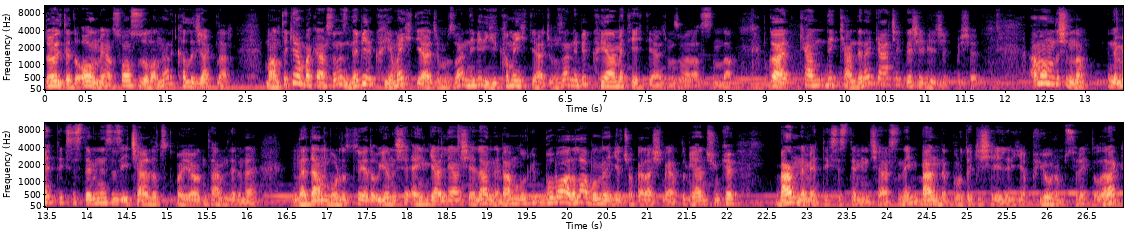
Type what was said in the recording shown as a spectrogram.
Dualitede olmayan, sonsuz olanlar kalacaklar. Mantıken bakarsanız ne bir kıyıma ihtiyacımız var, ne bir yıkıma ihtiyacımız var, ne bir kıyamete ihtiyacımız var aslında. Bu gayet kendi kendine gerçekleşebilecek bir şey. Ama onun dışında yine metrik sisteminin sizi içeride tutma yöntemlerine, neden burada tutuyor ya da uyanışı engelleyen şeyler ne? Ben bu, bu, bu aralar bununla ilgili çok araştırma yaptım. Yani çünkü ben de metrik sistemin içerisindeyim. Ben de buradaki şeyleri yapıyorum sürekli olarak.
